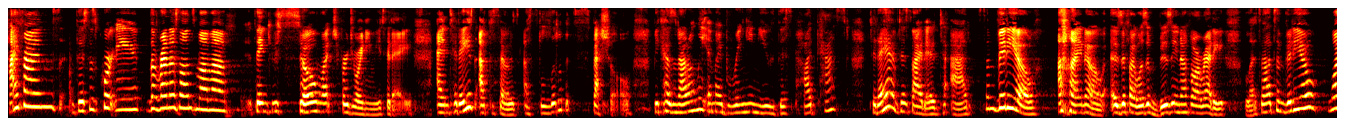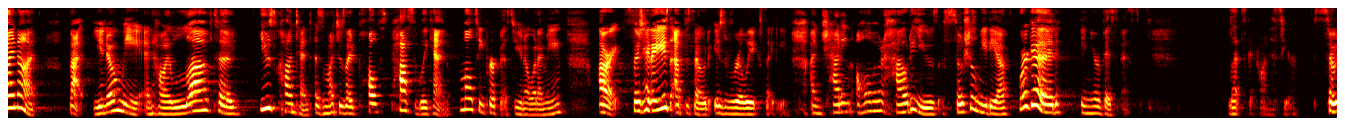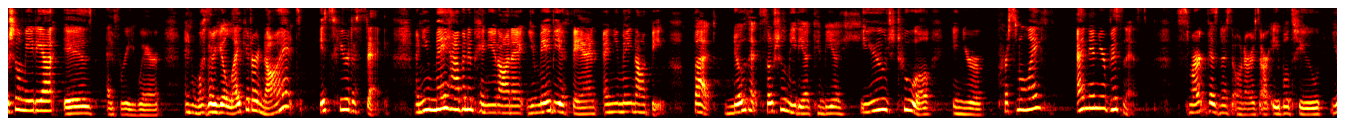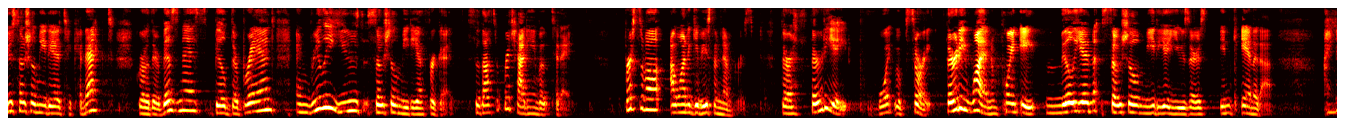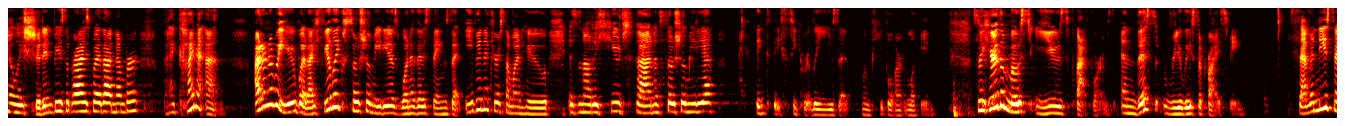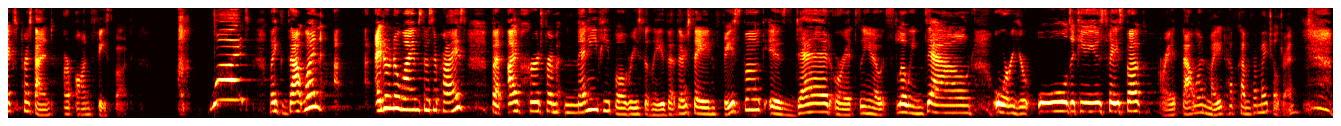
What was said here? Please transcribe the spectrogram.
Hi, friends. This is Courtney, the Renaissance Mama thank you so much for joining me today. And today's episode is a little bit special because not only am I bringing you this podcast, today I've decided to add some video. I know, as if I wasn't busy enough already. Let's add some video. Why not? But you know me and how I love to use content as much as I possibly can. Multi purpose, you know what I mean? All right, so today's episode is really exciting. I'm chatting all about how to use social media for good in your business. Let's get honest here. Social media is everywhere, and whether you like it or not, it's here to stay. And you may have an opinion on it, you may be a fan, and you may not be. But know that social media can be a huge tool in your personal life and in your business smart business owners are able to use social media to connect, grow their business, build their brand, and really use social media for good. So that's what we're chatting about today. First of all, I want to give you some numbers. There are 38 point, oops, sorry, 31.8 million social media users in Canada. I know I shouldn't be surprised by that number, but I kind of am. I don't know about you, but I feel like social media is one of those things that even if you're someone who is not a huge fan of social media, I think they secretly use it when people aren't looking. So here are the most used platforms, and this really surprised me. 76% are on Facebook. what? Like that one, I don't know why I'm so surprised, but I've heard from many people recently that they're saying Facebook is dead or it's, you know, it's slowing down or you're old if you use Facebook. All right, that one might have come from my children.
